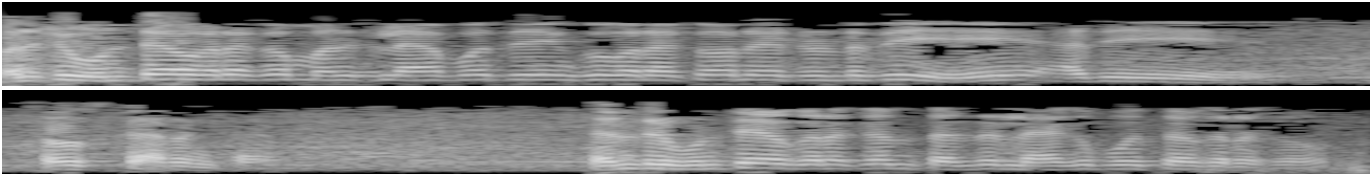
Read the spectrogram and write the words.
మనిషి ఉంటే ఒక రకం మనిషి లేకపోతే ఇంకొక రకం అనేటువంటిది అది సంస్కారం కాదు. తండ్రి ఉంటే ఒక రకం తండ్రి లేకపోతే ఒక రకం.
